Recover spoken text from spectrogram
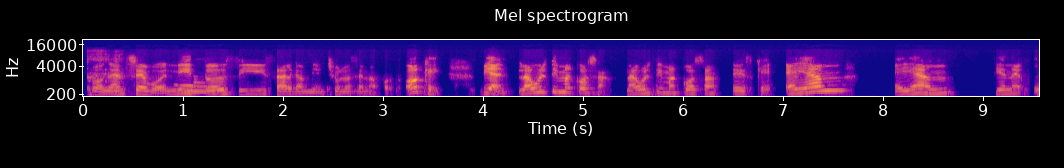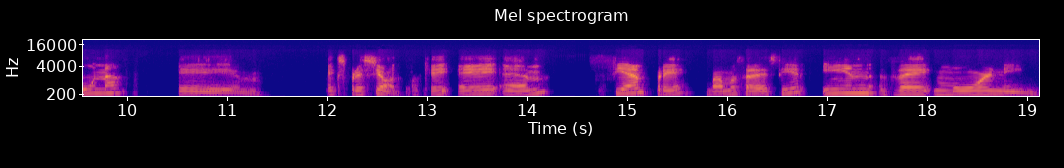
Pónganse bonitos y salgan bien chulos en la foto. Ok, bien, la última cosa, la última cosa es que AM, AM tiene una eh, expresión, ok, AM siempre vamos a decir in the morning,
